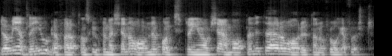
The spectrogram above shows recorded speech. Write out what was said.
de egentligen gjorde gjorda för att de skulle kunna känna av när folk spränger av kärnvapen lite här och var utan att fråga först.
